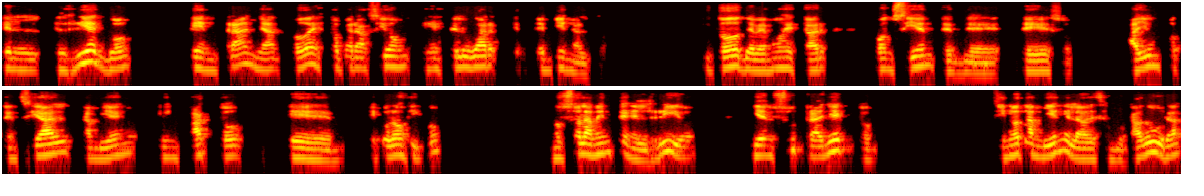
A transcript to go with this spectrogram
el, riesgo que entraña toda esta operación en este lugar es, es bien alto. Y todos debemos estar conscientes de, de eso. Hay un potencial también impacto eh, ecológico, no solamente en el río y en su trayecto, sino también en la desembocadura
